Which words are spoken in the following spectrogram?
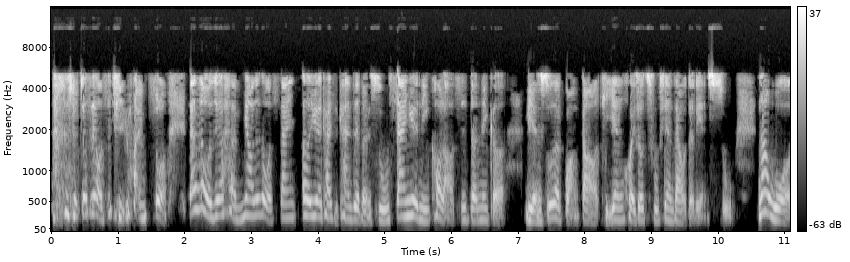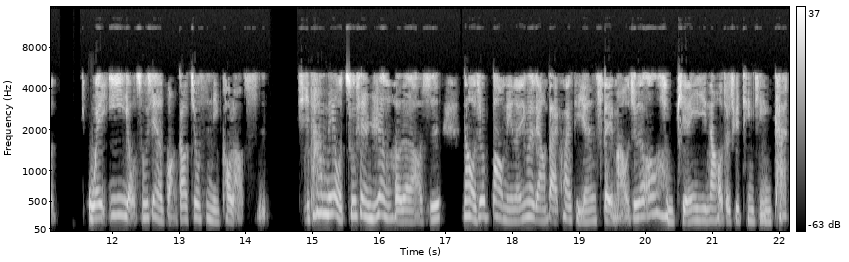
就是我自己乱做。但是我觉得很妙，就是我三二月开始看这本书，三月尼寇老师的那个脸书的广告体验会就出现在我的脸书。那我唯一有出现的广告就是尼寇老师。其他没有出现任何的老师，那我就报名了，因为两百块体验费嘛，我觉得哦很便宜，那我就去听听看。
